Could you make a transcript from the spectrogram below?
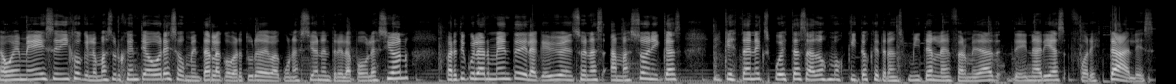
La OMS dijo que lo más urgente ahora es aumentar la cobertura de vacunación entre la población, particularmente de la que vive en zonas amazónicas y que están expuestas a dos mosquitos que transmiten la enfermedad en áreas forestales.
